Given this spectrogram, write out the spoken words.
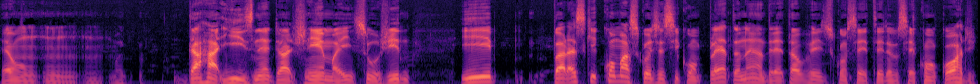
é um, um, um, da raiz, né, da gema aí surgido e parece que como as coisas se completam, né, André? Talvez com certeza você concorde.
